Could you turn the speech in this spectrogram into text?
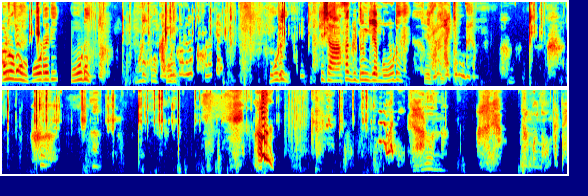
മുഴുവൻ മൂ- മൂടടി മൂട് മൂടിക്കോ കൈ മൂടി കാണുന്നു കാണട്ടെ മൂട് എനിക്ക് ശ്വാസം കിട്ടുന്നില്ല മൂട് ശരിക്ക്. ആരാ? നോക്കട്ടെ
